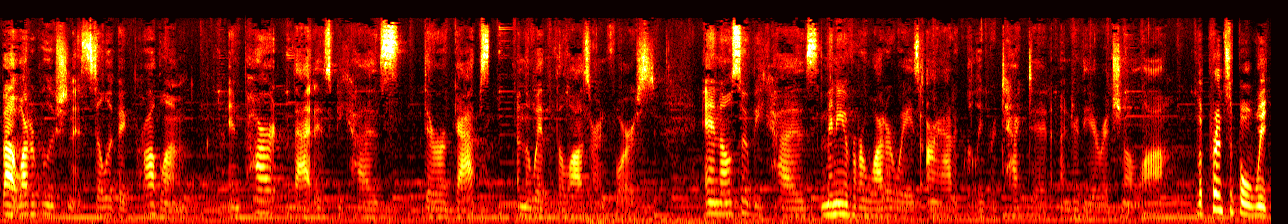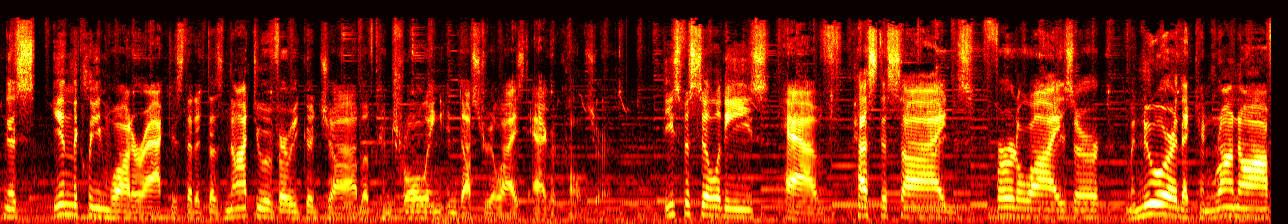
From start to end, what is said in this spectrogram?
But water pollution is still a big problem. In part, that is because there are gaps in the way that the laws are enforced and also because many of our waterways aren't adequately protected under the original law. The principal weakness in the Clean Water Act is that it does not do a very good job of controlling industrialized agriculture. These facilities have pesticides, fertilizer, manure that can run off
